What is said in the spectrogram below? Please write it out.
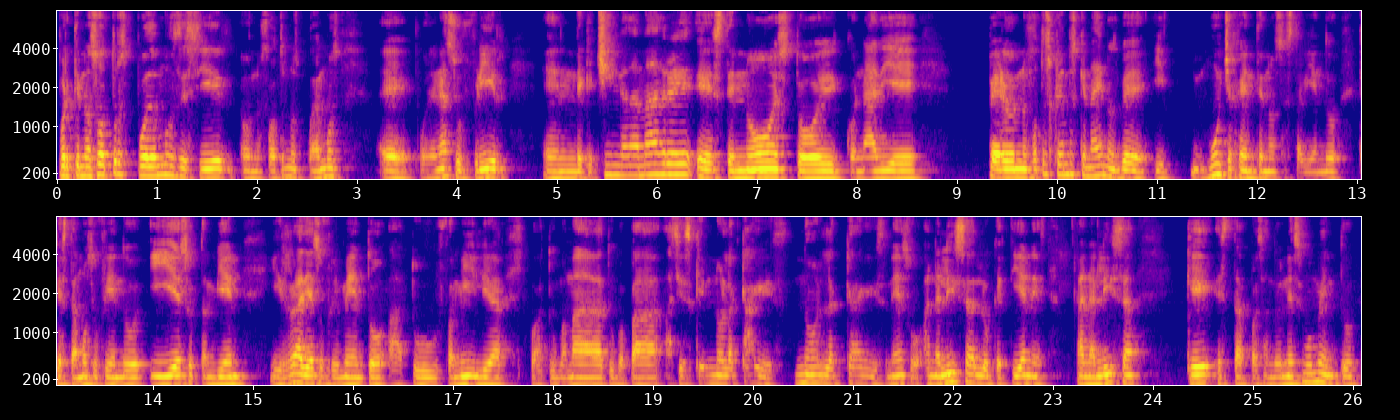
Porque nosotros podemos decir, o nosotros nos podemos eh, poner a sufrir en de que chingada madre, este, no estoy con nadie, pero nosotros creemos que nadie nos ve y mucha gente nos está viendo que estamos sufriendo y eso también irradia sufrimiento a tu familia o a tu mamá, a tu papá. Así es que no la cagues, no la cagues en eso. Analiza lo que tienes, analiza qué está pasando en ese momento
